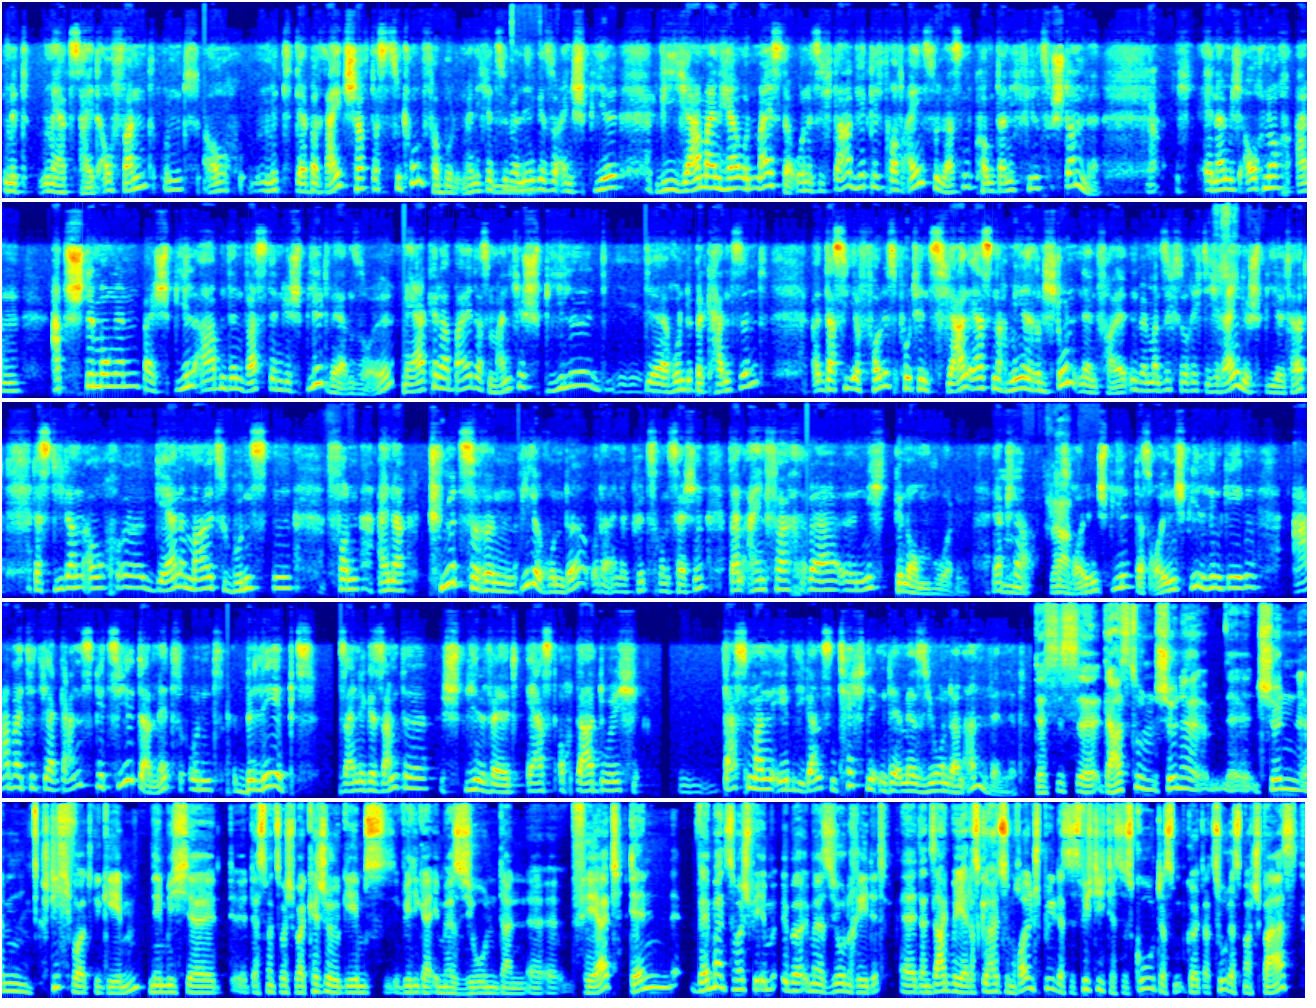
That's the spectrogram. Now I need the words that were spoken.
mit mehr Zeitaufwand und auch mit der Bereitschaft, das zu tun, verbunden. Wenn ich jetzt mhm. überlege, so ein Spiel wie Ja, mein Herr und Meister, ohne sich da wirklich drauf einzulassen, kommt da nicht viel zustande. Ja. Ich erinnere mich auch noch an Abstimmungen bei Spielabenden, was denn gespielt werden soll. Merke dabei, dass manche Spiele, die der Runde bekannt sind, dass sie ihr volles Potenzial erst nach mehreren Stunden entfalten, wenn man sich so richtig reingespielt hat, dass die dann auch äh, gerne mal zugunsten von einer kürzeren Spielerunde oder einer kürzeren Session dann einfach äh, nicht genommen wurden. Ja klar, mhm, klar, das Rollenspiel, das Rollenspiel hingegen arbeitet ja ganz gezielt damit und belebt seine gesamte Spielwelt erst auch dadurch dass man eben die ganzen Techniken der Immersion dann anwendet. Das ist, äh, da hast du ein schöne, äh, schön ähm, Stichwort gegeben, nämlich, äh, dass man zum Beispiel bei Casual Games weniger Immersion dann äh, fährt. Denn wenn man zum Beispiel im, über Immersion redet, äh, dann sagen wir ja, das gehört zum Rollenspiel, das ist wichtig, das ist gut, das gehört dazu, das macht Spaß.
